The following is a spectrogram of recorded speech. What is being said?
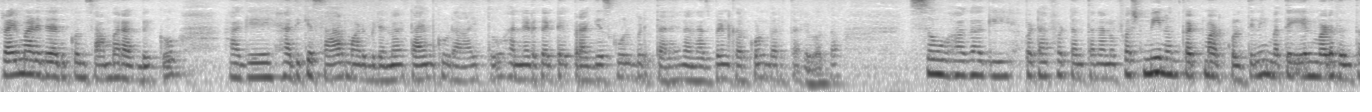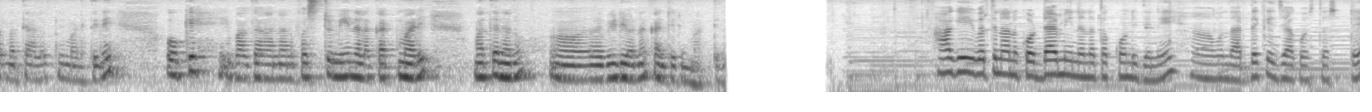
ಫ್ರೈ ಮಾಡಿದರೆ ಅದಕ್ಕೊಂದು ಸಾಂಬಾರು ಆಗಬೇಕು. ಹಾಗೆ ಅದಕ್ಕೆ ಸಾರು ಮಾಡಿಬಿಡೋಣ ಟೈಮ್ ಕೂಡ ಆಯಿತು. ಹನ್ನೆರಡು ಗಂಟೆ ಪ್ರಾಗೆ ಸ್ಕೂಲ್ ಬಿಡ್ತಾರೆ. ನನ್ನ ಹಸ್ಬೆಂಡ್ ಕರ್ಕೊಂಡು ಬರ್ತಾರೆ ಇವಾಗ. ಸೊ ಹಾಗಾಗಿ ಪಟಾಫಟ್ ಅಂತ ನಾನು ಫಸ್ಟ್ ಮೀನೊಂದು ಕಟ್ ಮಾಡ್ಕೊಳ್ತೀನಿ. ಮತ್ತೆ ಏನು ಮಾಡೋದಂತ ಮತ್ತೆ ಆಲೋಚನೆ ಮಾಡ್ತೀನಿ. ಓಕೆ ಇವಾಗ ನಾನು ಫಸ್ಟ್ ಮೀನೆಲ್ಲ ಕಟ್ ಮಾಡಿ, ಮತ್ತೆ ನಾನು ವಿಡಿಯೋನ ಕಂಟಿನ್ಯೂ ಮಾಡ್ತೀನಿ. ಹಾಗೆ ಇವತ್ತು ನಾನು ಕೊಡ್ಡ ಮೀನನ್ನು ತಕ್ಕೊಂಡಿದ್ದೀನಿ. ಒಂದು ಅರ್ಧ ಕೆ ಜಿ ಆಗೋಷ್ಟಷ್ಟೇ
